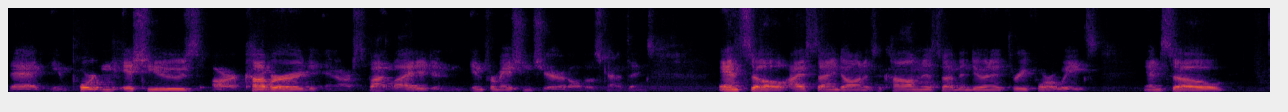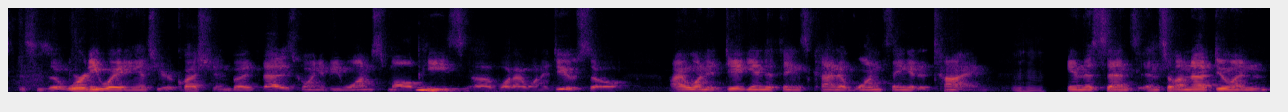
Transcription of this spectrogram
that important issues are covered and are spotlighted and information shared, all those kind of things. And so I signed on as a columnist. I've been doing it three, four weeks. And so this is a wordy way to answer your question, but that is going to be one small piece of what I want to do. So I want to dig into things kind of one thing at a time Mhm. in the sense, and so I'm not doing,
